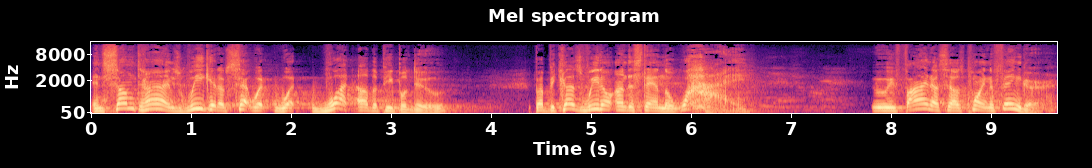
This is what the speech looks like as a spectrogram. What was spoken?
And sometimes we get upset with what, what other people do, but because we don't understand the why, we find ourselves pointing a finger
